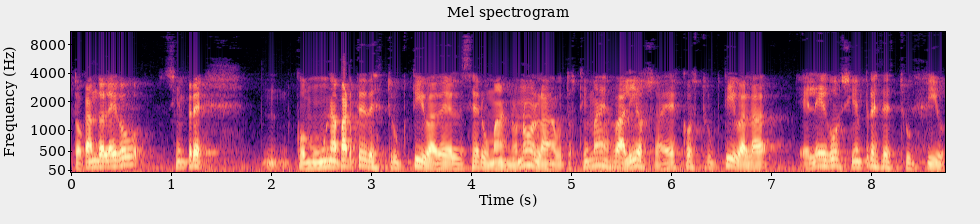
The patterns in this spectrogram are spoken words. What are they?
tocando el ego siempre como una parte destructiva del ser humano, ¿no? La autoestima es valiosa, es constructiva, la, el ego siempre es destructivo.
